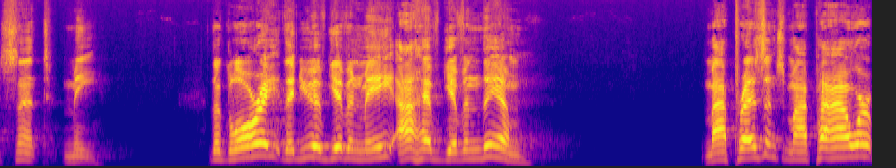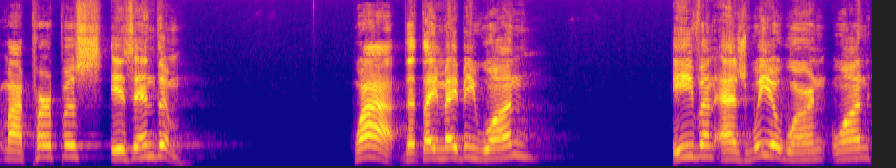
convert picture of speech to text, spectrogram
sent me. The glory that you have given me, I have given them my presence, my power, my purpose is in them. Why? That they may be one, even as we are one, one,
